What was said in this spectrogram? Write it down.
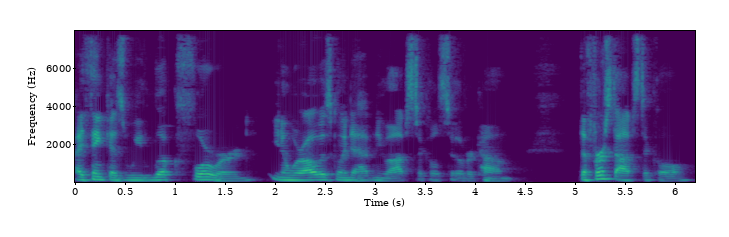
I think as we look forward, you know, we're always going to have new obstacles to overcome. The first obstacle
